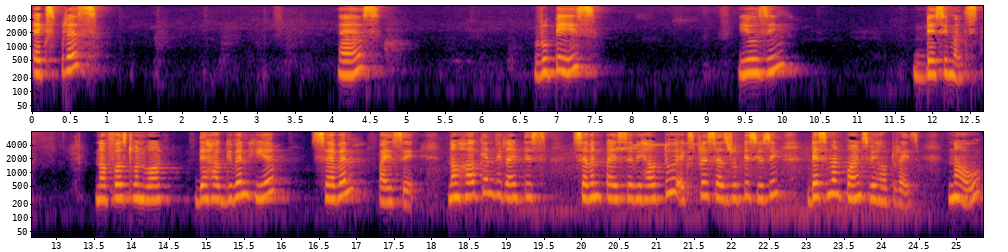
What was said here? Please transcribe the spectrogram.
Express as rupees using decimals. Now first one what? They have given here 7 paise. Now how can we write this 7 paise? We have to express as rupees using decimal points we have to write. Now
